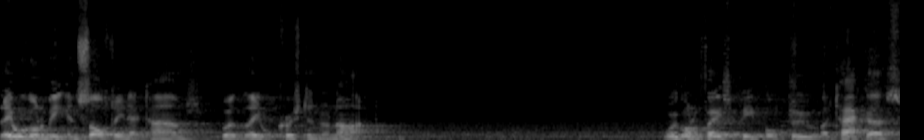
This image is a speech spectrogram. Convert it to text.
they were going to be insulting at times, whether they were Christian or not. We're going to face people who attack us.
